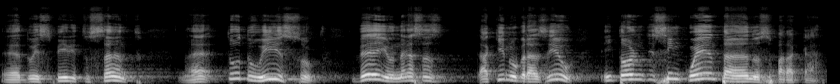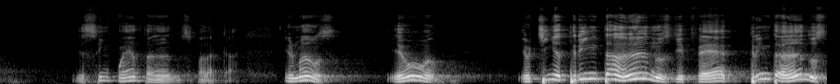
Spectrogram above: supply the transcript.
é, do Espírito Santo. Né, tudo isso veio nessas, aqui no Brasil em torno de 50 anos para cá. De 50 anos para cá. Irmãos, eu eu tinha 30 anos de fé, 30 anos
